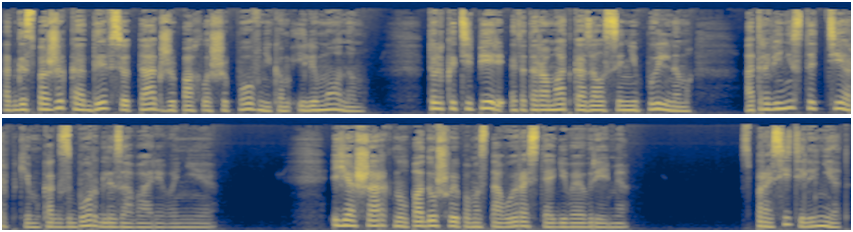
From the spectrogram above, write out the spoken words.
От госпожи Каде все так же пахло шиповником и лимоном, только теперь этот аромат казался не пыльным, а травянисто-терпким, как сбор для заваривания. Я шаркнул подошвой по мостовой, растягивая время. Спросить или нет?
